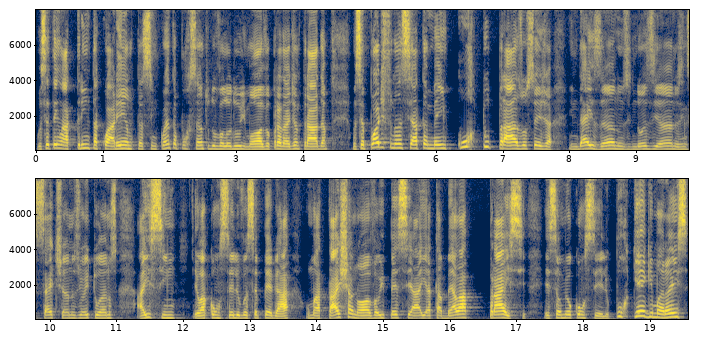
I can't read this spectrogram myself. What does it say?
você tem lá 30, 40, 50% do valor do imóvel para dar de entrada. Você pode financiar também em curto prazo, ou seja, em 10 anos, em 12 anos, em 7 anos, em 8 anos. Aí sim, eu aconselho você pegar uma taxa nova, o IPCA e a tabela Price. Esse é o meu conselho. Por que, Guimarães,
